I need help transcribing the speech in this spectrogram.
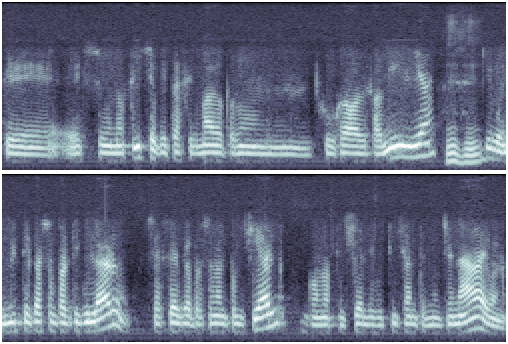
que es un oficio que está firmado por un juzgado de familia, y bueno, en este caso en particular se acerca personal policial con la oficial de justicia antes mencionada, y bueno,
